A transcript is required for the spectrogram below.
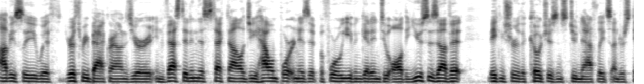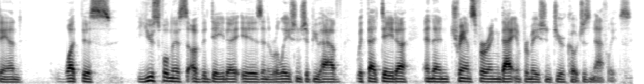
Obviously, with your three backgrounds, you're invested in this technology. How important is it before we even get into all the uses of it, making sure the coaches and student athletes understand what this the usefulness of the data is and the relationship you have with that data, and then transferring that information to your coaches and athletes?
